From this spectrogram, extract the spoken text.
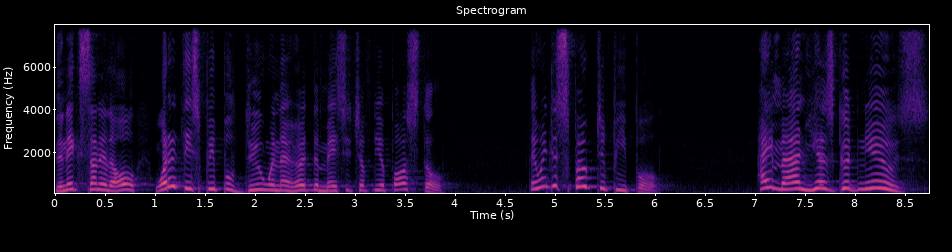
The next Sunday, the whole, what did these people do when they heard the message of the apostle? They went and spoke to people. Hey man, here's good news.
